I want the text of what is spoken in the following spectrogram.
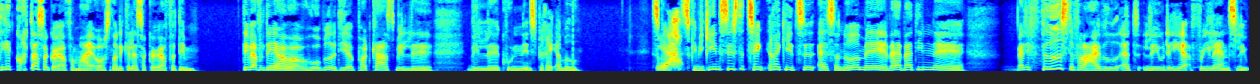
det kan godt lade sig gøre for mig også, når det kan lade sig gøre for dem. Det er i hvert fald det, jeg har håbet, at de her podcast vil, øh, vil øh, kunne inspirere med. Skal, ja. skal vi give en sidste ting, Rigitte? Altså noget med, hvad, hvad, er din, øh, hvad er det fedeste for dig ved at leve det her freelance-liv?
